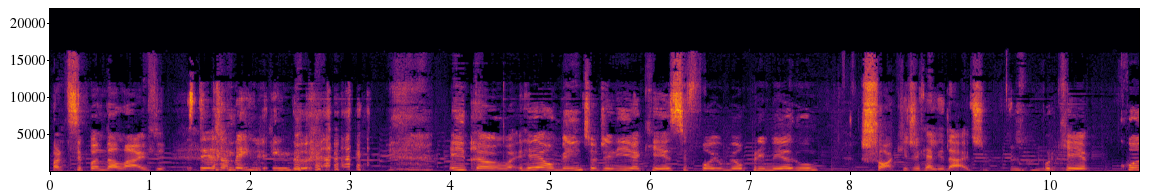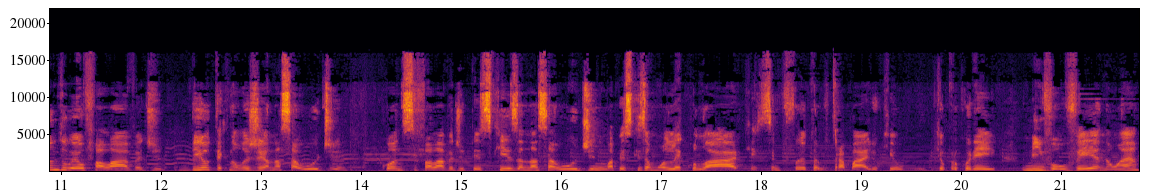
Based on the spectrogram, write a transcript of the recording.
participando da live. Seja bem-vindo. então, realmente eu diria que esse foi o meu primeiro choque de realidade. Uhum. Porque quando eu falava de biotecnologia na saúde, quando se falava de pesquisa na saúde, numa pesquisa molecular, que sempre foi o, trabalho que eu, que eu procurei me envolver, não é?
